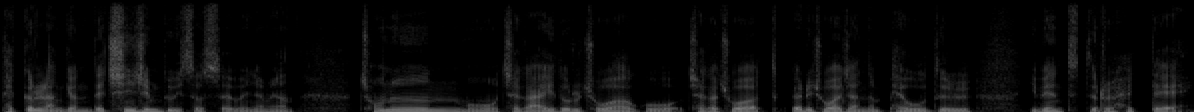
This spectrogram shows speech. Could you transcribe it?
댓글을 남겼는데 진심도 있었어요. 왜냐면 저는 뭐 제가 아이돌을 좋아하고 제가 좋아 특별히 좋아하지 않는 배우들 이벤트들을 할 때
